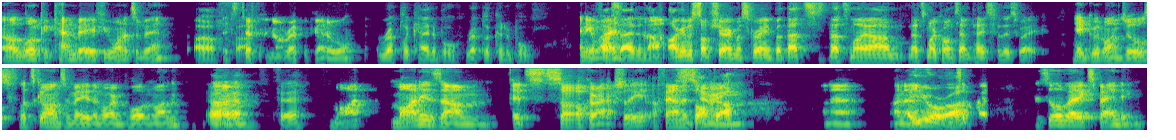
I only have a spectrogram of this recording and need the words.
oh, look, it can be if you want it to be. Oh, It's fuck. definitely not replicatable. replicatable, replicatable. Anyway, if I say it enough, uh, I'm going to stop sharing my screen. But that's that's my um that's my content piece for this week. yeah, good one, Jules. Let's go on to me, the more important one. All um, right, fair. Mine, mine is um, it's soccer actually. I found it Soccer? during. I know. I know. Are you all It's all, about, it's all about expanding.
